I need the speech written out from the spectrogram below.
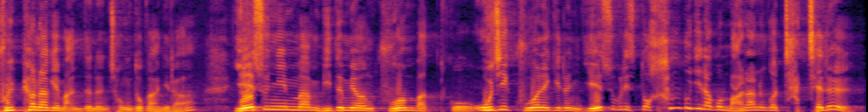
불편하게 만드는 정도가 아니라 예수님만 믿으면 구원받고 오직 구원의 길은 예수 그리스도 한 분이라고 말하는 것 자체를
